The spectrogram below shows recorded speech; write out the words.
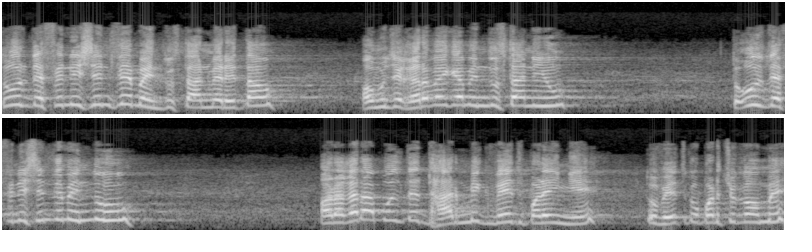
तो उस डेफिनेशन से मैं हिंदुस्तान में रहता हूँ, और मुझे गर्व है कि मैं हिंदुस्तानी हूँ। तो उस डेफिनेशन से मैं हिंदू हूँ। और अगर आप बोलते धार्मिक वेद पढ़ेंगे तो वेद को पढ़ चुका हूँ मैं।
